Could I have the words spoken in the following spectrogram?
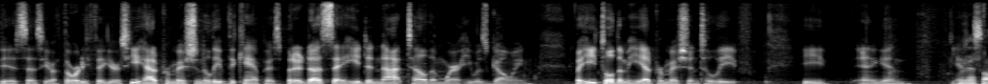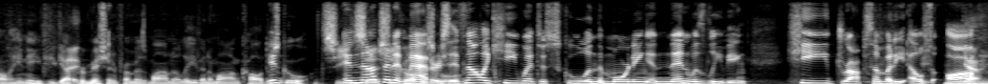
it says here authority figures he had permission to leave the campus, but it does say he did not tell them where he was going. But he told them he had permission to leave. He and again, yeah, Well, that's all he needs. He got I- permission from his mom to leave, and the mom called to And- school. she and not that it matters. It's not like he went to school in the morning and then was leaving. He dropped somebody else off. Yeah.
